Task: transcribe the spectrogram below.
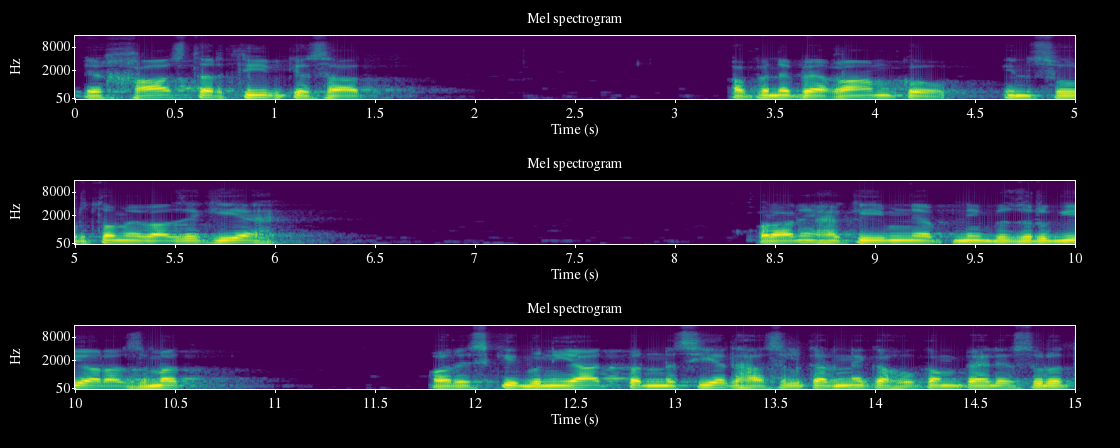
ایک خاص ترتیب کے ساتھ اپنے پیغام کو ان صورتوں میں واضح کیا ہے۔ قرآن حکیم نے اپنی بزرگی اور عظمت اور اس کی بنیاد پر نصیحت حاصل کرنے کا حکم پہلے صورت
